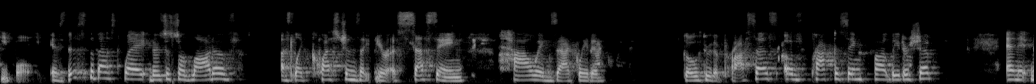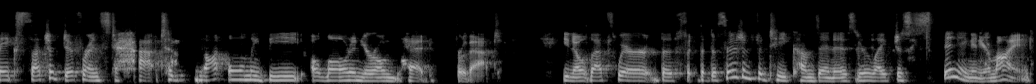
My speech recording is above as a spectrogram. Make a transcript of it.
people? Is this the best way? There's just a lot of uh, like questions that you're assessing how exactly to go through the process of practicing thought leadership. And it makes such a difference to have to not only be alone in your own head for that, you know that's where the the decision fatigue comes in is you're like just spinning in your mind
